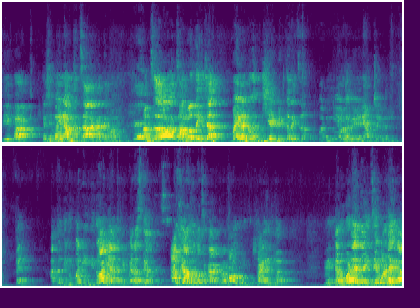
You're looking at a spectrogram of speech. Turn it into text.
ते पा कसे बैल आमचे चारा खाते मग आमचं चालू होतं याच्यात बैलांवर शेड बीड करायचं पण एवढा वेळ नाही आमच्याकडे. काय रे? आता ती दुपारी ती आली आता निम्म्या रस्त्यात. आजी आजोबाचा कार्यक्रम आवरून शाळेतला. त्याला वडायला जायचंय वडायला.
